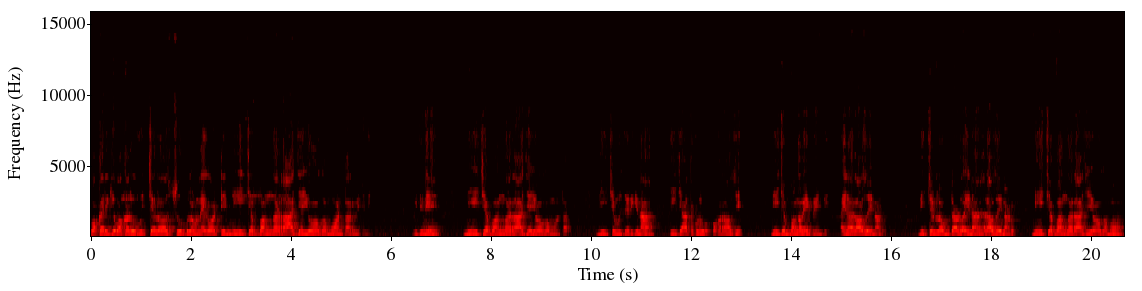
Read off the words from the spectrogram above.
ఒకరికి ఒకరు ఉచ్చలో చూపులు ఉన్నాయి కాబట్టి నీచ భంగ రాజయోగము అంటారు వీటిని. వీటిని నీచ భంగ రాజయోగము అంటారు. నీచము జరిగిన ఈ జాతకుడు ఒక రాజే. నీచం భంగం అయిపోయింది. అయినా రాజు అయినాడు. నీచంలో ఉంటాడు అయినా రాజు అయినాడు. నీచ భంగ రాజయోగము.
